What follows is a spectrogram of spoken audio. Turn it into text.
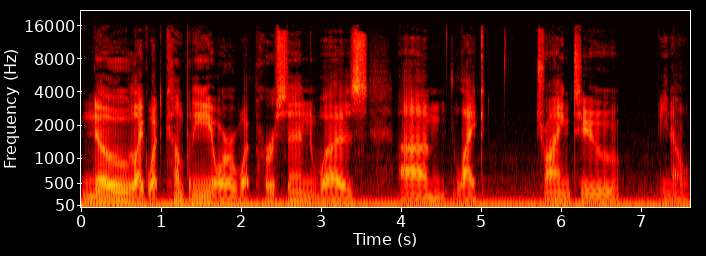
know like what company or what person was um, like trying to, you know,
